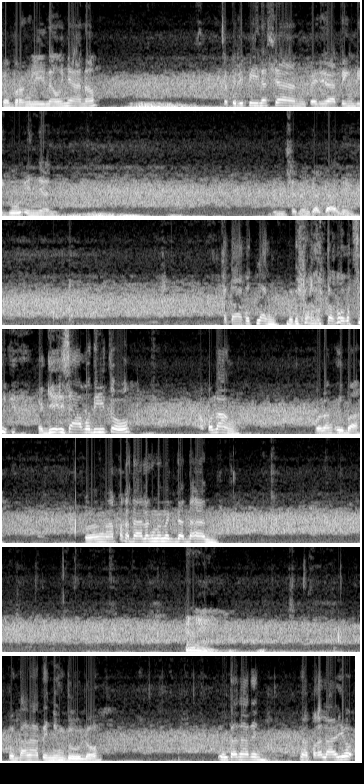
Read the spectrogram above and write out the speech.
Sobrang linaw niya, no? Sa Pilipinas yan, pwede nating liguin yan. Doon siya nang gagaling. Katakot lang. Natatakot ako kasi nag-iisa ako dito. oh. Ako lang. Walang iba. Walang napakadalang na nagdadaan. Punta natin yung dulo. Punta natin. Napakalayo.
